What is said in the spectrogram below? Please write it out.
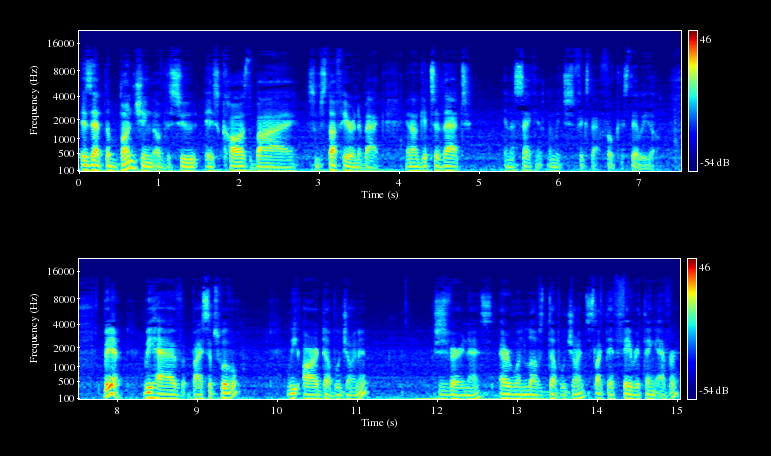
is that the bunching of the suit is caused by some stuff here in the back. And I'll get to that in a second. Let me just fix that focus. There we go. But yeah, we have bicep swivel. We are double jointed, which is very nice. Everyone loves double joints. It's like their favorite thing ever.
